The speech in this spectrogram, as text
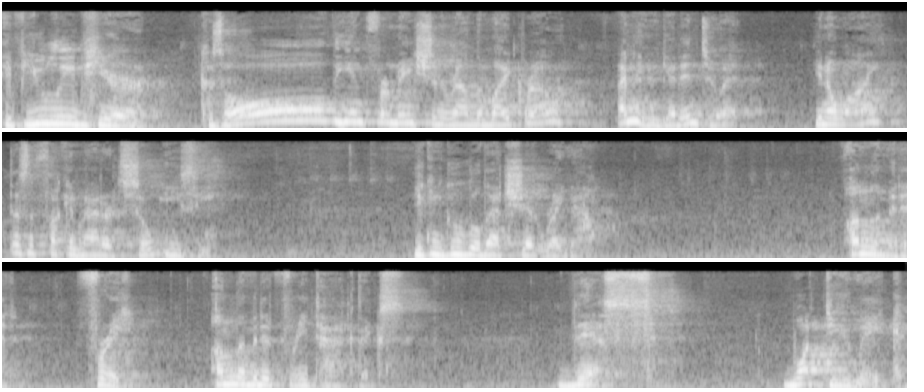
If you leave here, because all the information around the micro, I didn't even get into it. You know why? It doesn't fucking matter, it's so easy. You can Google that shit right now. Unlimited, free, unlimited free tactics. This, what do you make?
